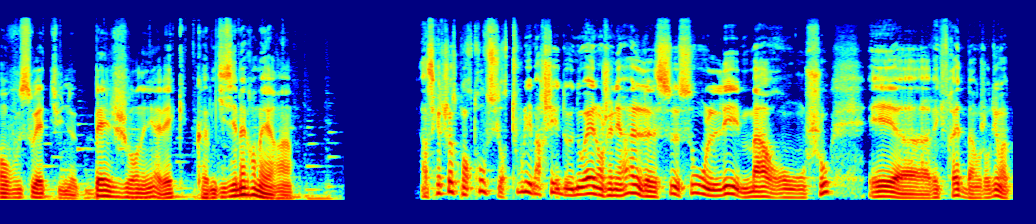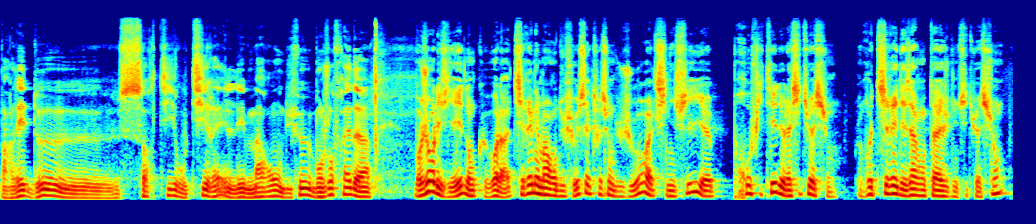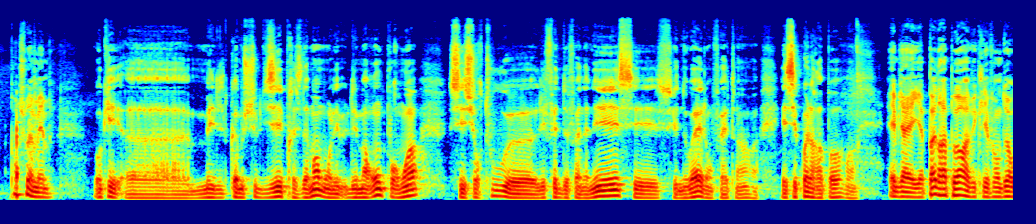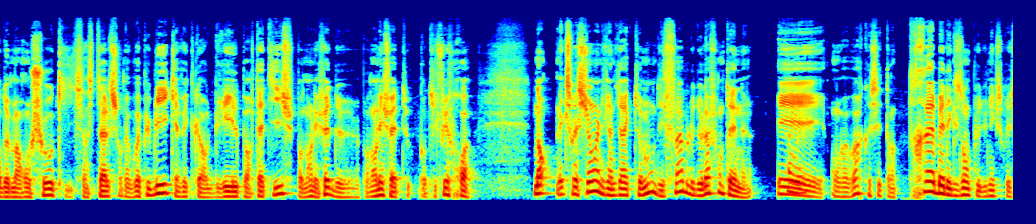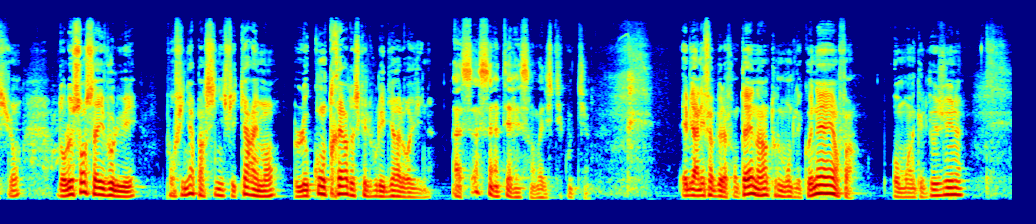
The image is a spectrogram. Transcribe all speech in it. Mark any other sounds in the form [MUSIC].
On vous souhaite une belle journée avec, comme disait ma grand-mère. Hein. Alors c'est quelque chose qu'on retrouve sur tous les marchés de Noël en général, ce sont les marrons chauds. Et euh, avec Fred, ben, aujourd'hui on va parler de sortir ou tirer les marrons du feu. Bonjour Fred. Bonjour Olivier, donc voilà, tirer les marrons du feu, c'est l'expression du jour, elle signifie euh, profiter de la situation, retirer des avantages d'une situation pour soi-même. Ok, euh, mais comme je te le disais précédemment, bon, les, marrons pour moi, c'est surtout euh, les fêtes de fin d'année, c'est Noël en fait. Hein. Et c'est quoi le rapport Eh bien, il n'y a pas de rapport avec les vendeurs de marrons chauds qui s'installent sur la voie publique avec leur grill portatif pendant les fêtes, de, pendant les fêtes, quand il fait froid. Non, l'expression, elle vient directement des fables de La Fontaine. Et ah on va voir que c'est un très bel exemple d'une expression dont le sens a évolué pour finir par signifier carrément le contraire de ce qu'elle voulait dire à l'origine. Ah, ça, c'est intéressant. Allez, je t'écoute, tiens. Eh bien, les fables de La Fontaine, hein, tout le monde les connaît, enfin, au moins quelques-unes.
